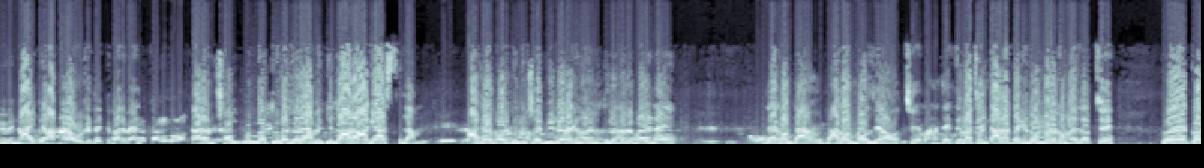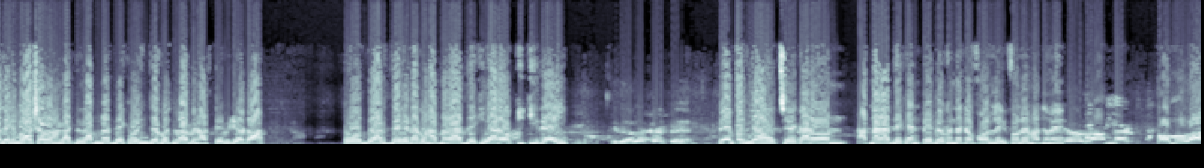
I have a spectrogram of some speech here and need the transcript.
বিভিন্ন আইটেম আপনারা অবশ্যই দেখতে পারবেন। কারণ সম্পূর্ণ তুলে ধরে আমি কিন্তু আরও আগে আসছিলাম। আসার পর কিন্তু সেই ভিডিওটা কিন্তু তুলে ধরে পারি নাই। দেখুন ড্রাগন ফল দেওয়া হচ্ছে। মানে দেখতে পাচ্ছেন কালারটা কিন্তু অন্যরকম হয়ে যাচ্ছে। তো এক কথা কিন্তু অসাধারণ লাগতেছে। আপনারা দেখে এনজয় করতে পারবেন আজকের ভিডিওটা তো ব্যাস দেখে থাকুন আপনারা দেখি আরও কি কি দেয়। পেঁপে দেওয়া হচ্ছে কারণ আপনারা দেখেন পেঁপে কিন্তু একটা ফল এই ফলের মাধ্যমে। কমলা।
